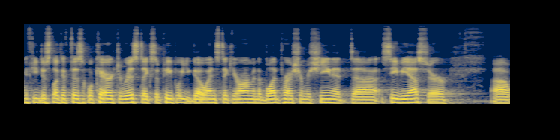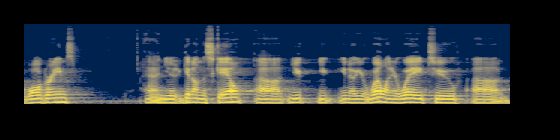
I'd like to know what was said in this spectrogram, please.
if you just look at physical characteristics of people, you go in, stick your arm in the blood pressure machine at uh, CVS or uh, Walgreens, and you get on the scale. Uh, you, you, you know, you're well on your way to um,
